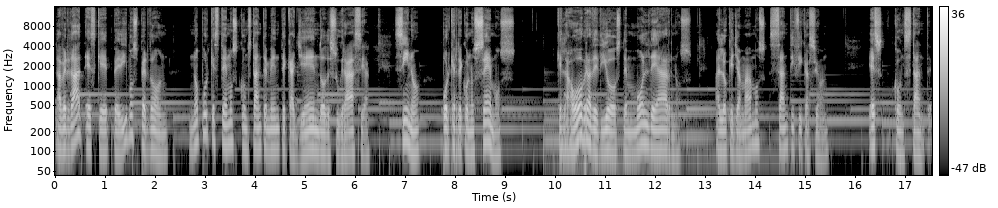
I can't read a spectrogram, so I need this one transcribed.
La verdad es que pedimos perdón no porque estemos constantemente cayendo de su gracia, sino porque reconocemos que la obra de Dios de moldearnos a lo que llamamos santificación es constante.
